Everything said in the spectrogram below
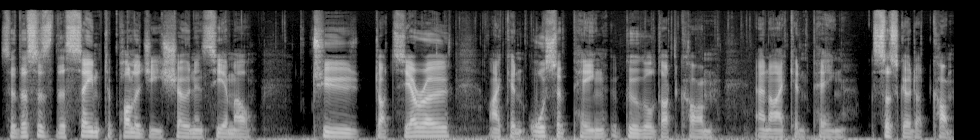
So, this is the same topology shown in CML 2.0. I can also ping google.com and I can ping cisco.com.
